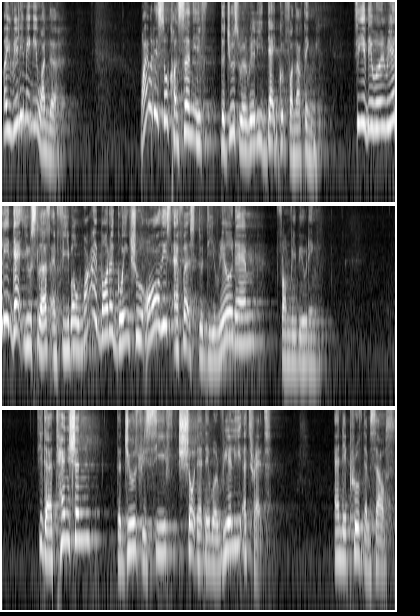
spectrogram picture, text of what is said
But it really made me wonder why were they so concerned if the Jews were really that good for nothing? See, if they were really that useless and feeble, why bother going through all these efforts to derail them from rebuilding? See, the attention the Jews received showed that they were really a threat, and they proved themselves.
